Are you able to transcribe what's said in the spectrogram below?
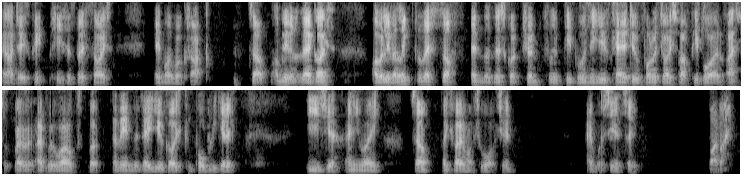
and I do pieces this size in my rucksack. So I'm leaving it there, guys. I will leave a link to this stuff in the description for the people in the UK. I do apologise about people everywhere else, but at the end of the day, you guys can probably get it easier anyway. So, thank you very much for watching, and we'll see you soon. Bye bye.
